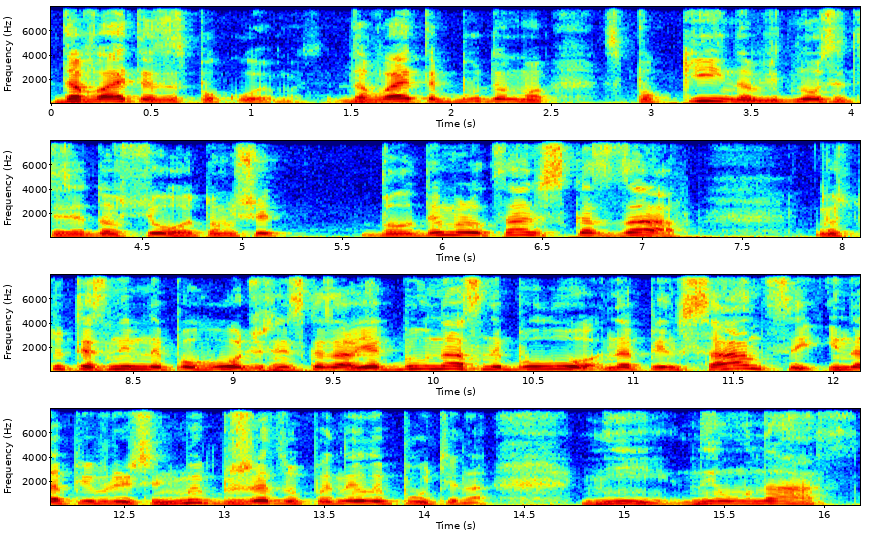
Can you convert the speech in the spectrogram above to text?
Давайте заспокоїмося. Давайте будемо спокійно відноситися до всього. Тому що Володимир Олександрович сказав. Ось тут я з ним не погоджуюсь. Він сказав, якби у нас не було напівсанкцій і напіврішень, ми б вже зупинили Путіна. Ні, не у нас.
